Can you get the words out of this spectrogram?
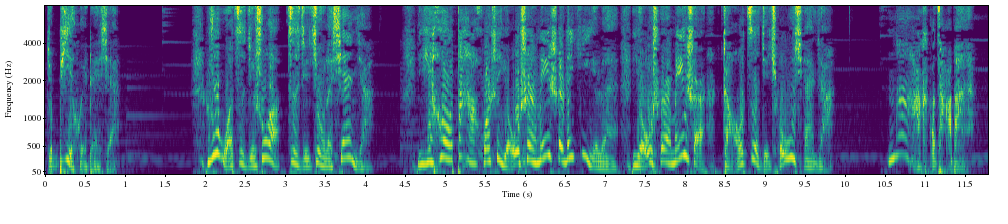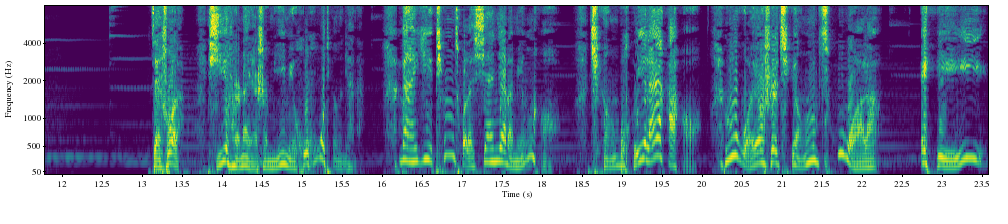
就避讳这些。如果自己说自己救了仙家。以后大伙是有事没事的议论，有事没事找自己求仙家，那可咋办？再说了，媳妇那也是迷迷糊糊听见的，万一听错了仙家的名号，请不回来还好；如果要是请错了，哎嘿，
